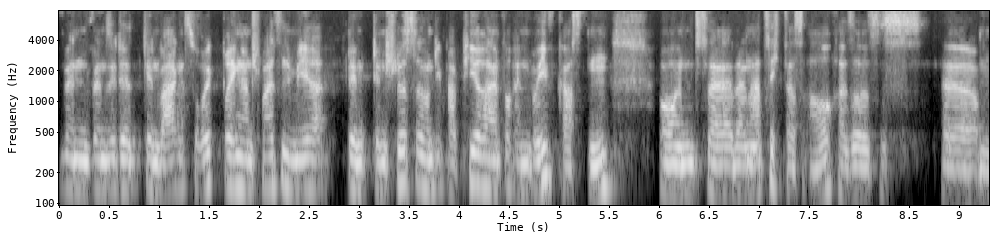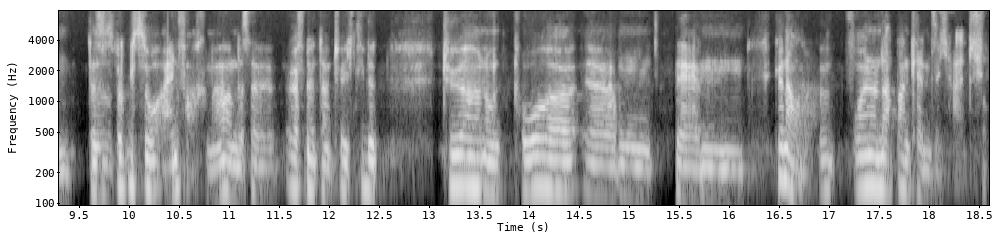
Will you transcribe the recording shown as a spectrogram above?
wenn, wenn sie de, den Wagen zurückbringen, dann schmeißen die mir den, den Schlüssel und die Papiere einfach in den Briefkasten. Und äh, dann hat sich das auch. Also es ist ähm, das ist wirklich so einfach. Ne? Und das eröffnet natürlich viele Türen und Tore. Ähm, denn genau, Freunde und Nachbarn kennen sich halt schon.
